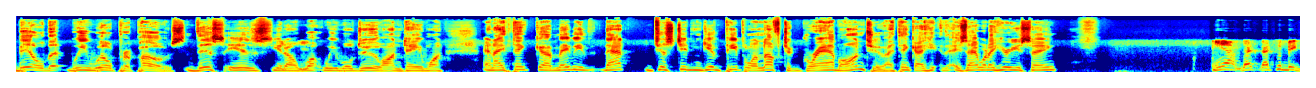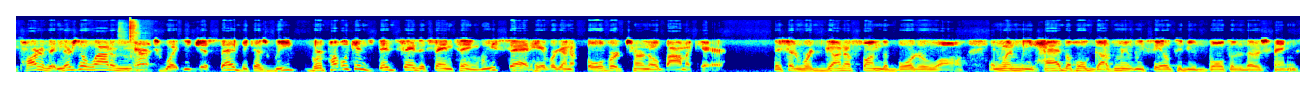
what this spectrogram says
bill that we will propose. This is you know mm-hmm. what we will do on day one. And I think uh, maybe that just didn't give people enough to grab onto. I think I is that what I hear you saying. Yeah, that, that's a big part of it. And there's a lot of merit to what you just said because we Republicans did say the same thing. We said, hey, we're going to overturn Obamacare. They said, we're going to fund the border wall. And when we had the whole government, we failed to do both of those things.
